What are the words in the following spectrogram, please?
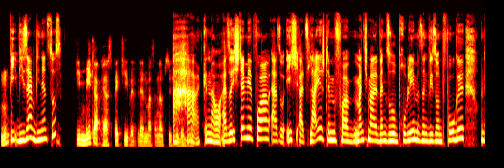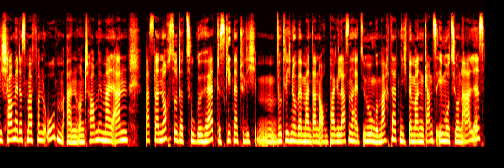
Hm? Wie, wie, wie nennst du es? Die Metaperspektive nennen wir es in der Psychologie. Aha, genau. Also ich stelle mir vor, also ich als Laie stelle mir vor, manchmal, wenn so Probleme sind wie so ein Vogel und ich schaue mir das mal von oben an und schaue mir mal an, was da noch so dazu gehört. Das geht natürlich mm, wirklich nur, wenn man dann auch ein paar Gelassenheitsübungen gemacht hat, nicht wenn man ganz emotional ist.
